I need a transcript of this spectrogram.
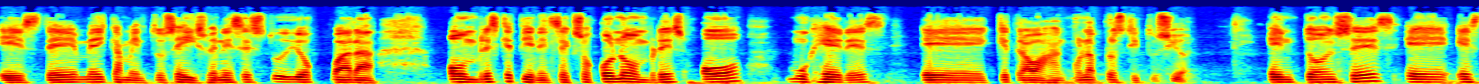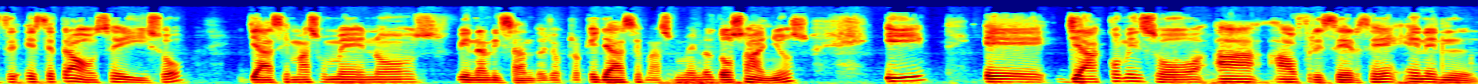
Este medicamento se hizo en ese estudio para hombres que tienen sexo con hombres o mujeres eh, que trabajan con la prostitución. Entonces, eh, este, este trabajo se hizo ya hace más o menos, finalizando, yo creo que ya hace más o menos dos años, y eh, ya comenzó a, ofrecerse en el,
